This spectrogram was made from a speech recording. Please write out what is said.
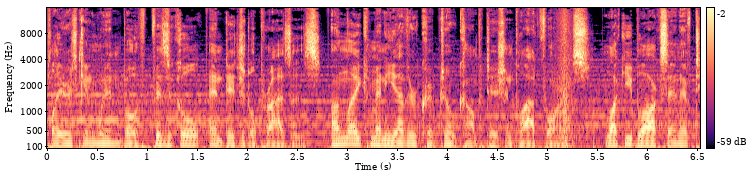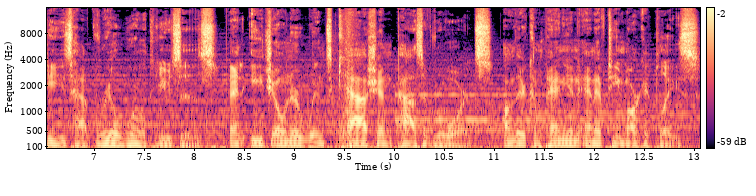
players can win both physical and digital prizes. Unlike many other crypto competition platforms, Lucky Block's NFTs have real world uses, and each owner wins cash and passive rewards. On their companion NFT marketplace,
